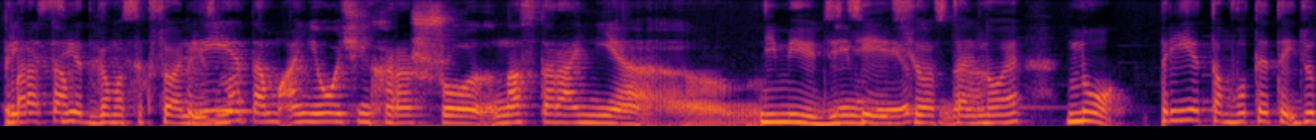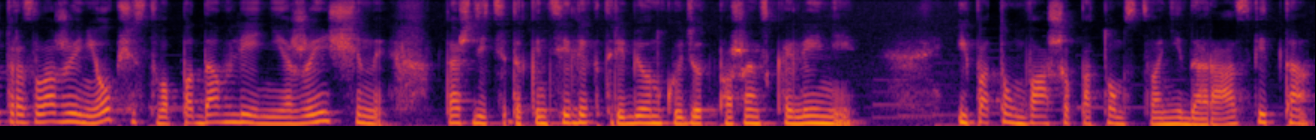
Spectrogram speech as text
При Рассвет этом, гомосексуализма. при этом они очень хорошо на стороне э, имеют детей и Имеют, все да. остальное. Но при этом вот это идет разложение общества, подавление женщины. Подождите, так интеллект ребенку идет по женской линии. И потом ваше потомство недоразвито.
